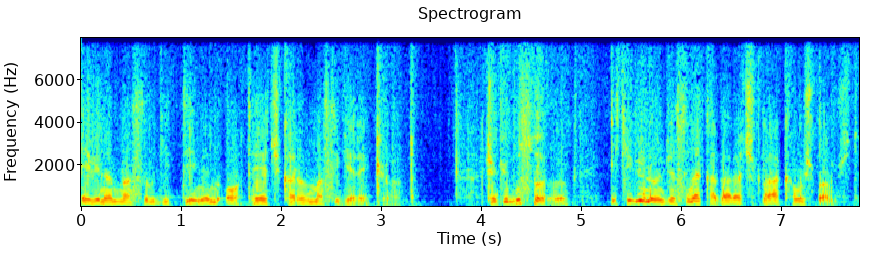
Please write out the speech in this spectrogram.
evine nasıl gittiğinin ortaya çıkarılması gerekiyordu. Çünkü bu soru iki gün öncesine kadar açıklığa kavuşmamıştı.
